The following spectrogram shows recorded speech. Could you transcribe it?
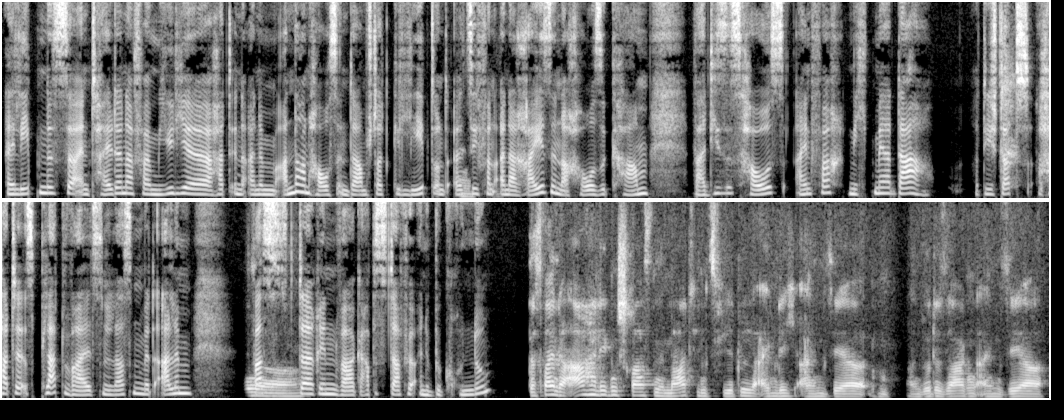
Erlebnisse. Ein Teil deiner Familie hat in einem anderen Haus in Darmstadt gelebt und als sie von einer Reise nach Hause kam, war dieses Haus einfach nicht mehr da. Die Stadt hatte es plattwalzen lassen mit allem, was ja. darin war. Gab es dafür eine Begründung? Das war in der Aheiligenstraße im Martinsviertel eigentlich ein sehr, man würde sagen, ein sehr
